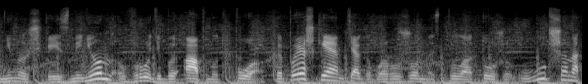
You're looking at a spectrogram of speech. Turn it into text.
немножечко изменен, вроде бы апнут по хпшке, тяга вооруженность была тоже улучшена,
